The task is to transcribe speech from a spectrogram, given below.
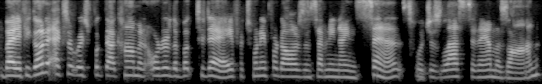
But if you go to exitrichbook.com and order the book today for $24.79, which is less than Amazon,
